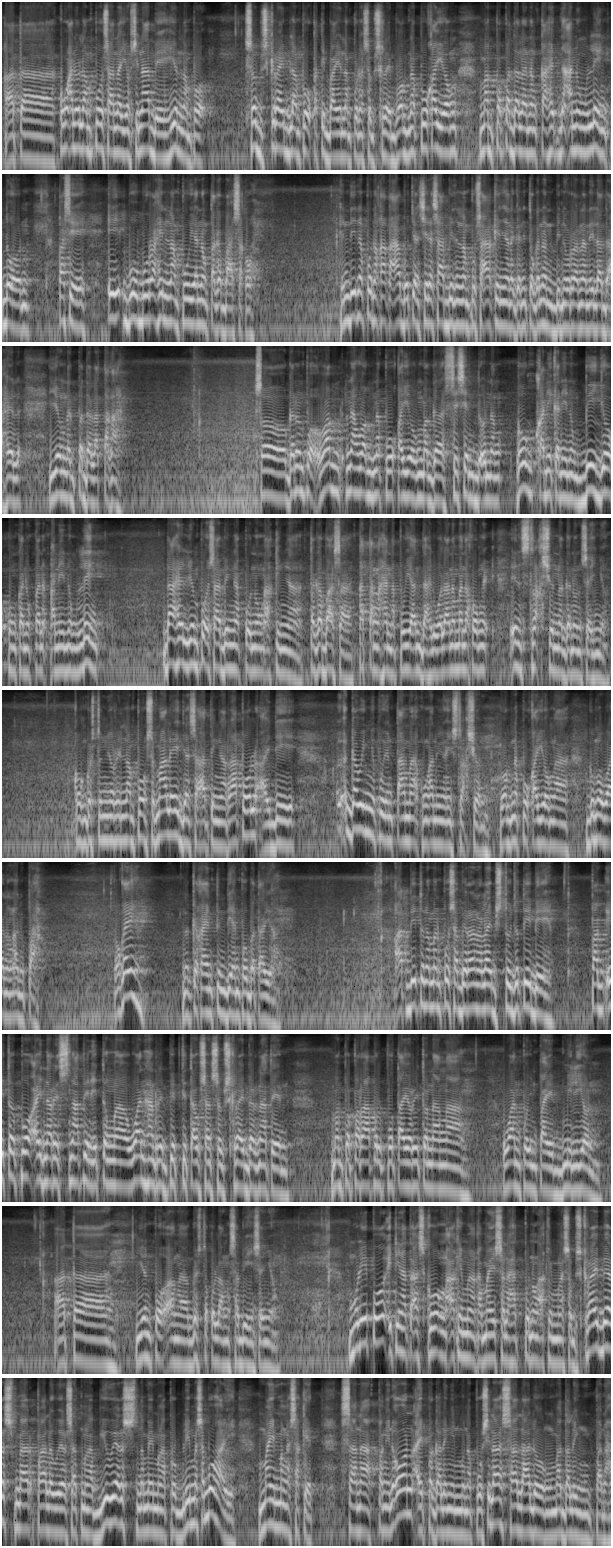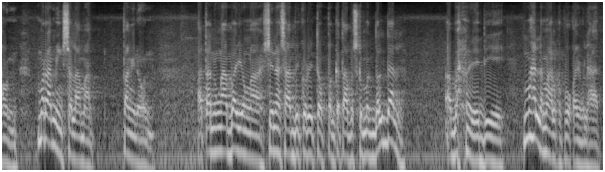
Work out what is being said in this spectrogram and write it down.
At ah, kung ano lang po sana yung sinabi, yun lang po. Subscribe lang po, katibayan lang po ng subscribe. Huwag na po kayong magpapadala ng kahit na anong link doon kasi ibuburahin lang po yan ng tagabasa ko. Hindi na po nakakaabot yan. Sinasabi na lang po sa akin yan na ganito, ganun. Binura na nila dahil yung nagpadala tanga. So, ganun po. Wag na wag na po kayong mag-sisend doon ng kung kani-kaninong video, kung kanu- kan- kaninong link. Dahil yun po, sabi nga po nung aking ah, tagabasa, katangahan na po yan dahil wala naman akong instruction na ganun sa inyo. Kung gusto nyo rin lang pong sumali dyan sa ating ah, raffle, ay di ah, gawin nyo po yung tama kung ano yung instruction. Huwag na po kayong ah, gumawa ng ano pa. Okay? Nagkakaintindihan po ba tayo? At dito naman po sa Birana Live Studio TV, pag ito po ay na-reach natin itong ah, 150,000 subscriber natin, magpaparapol po tayo rito ng ah, 1.5 million. At ah, yun po ang ah, gusto ko lang sabihin sa inyo. Muli po, itinataas ko ang aking mga kamay sa lahat po ng aking mga subscribers, followers at mga viewers na may mga problema sa buhay, may mga sakit. Sana, Panginoon, ay pagalingin mo na po sila sa lalong madaling panahon. Maraming salamat, Panginoon. At ano nga ba yung ah, sinasabi ko rito pagkatapos ko magdaldal? Aba, edi, mahal na mahal ko po kayong lahat.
